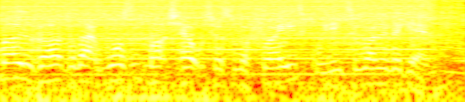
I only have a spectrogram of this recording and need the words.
Program over, but that wasn't much help to us, I'm afraid. We need to run it again.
